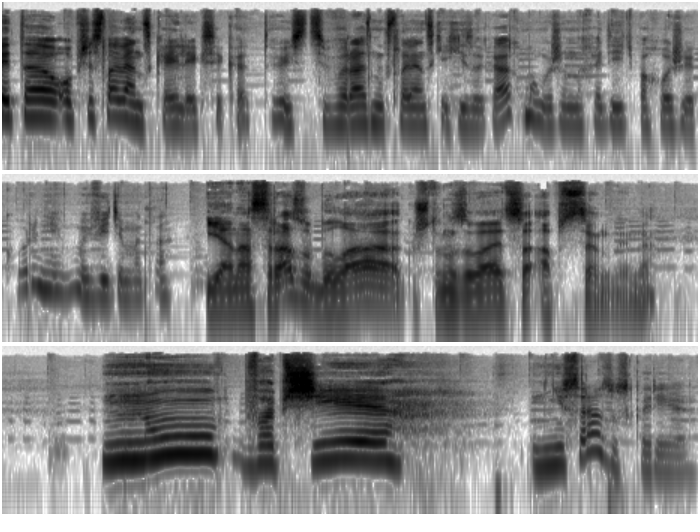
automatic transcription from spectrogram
это общеславянская лексика. То есть в разных славянских языках мы можем находить похожие корни, мы видим это. И она сразу была, что называется, абсцентной, да? Ну, вообще, не сразу скорее.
